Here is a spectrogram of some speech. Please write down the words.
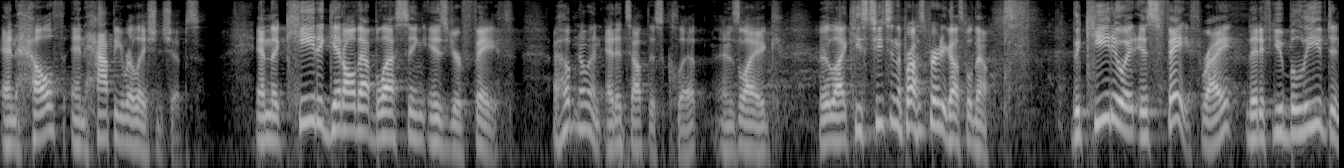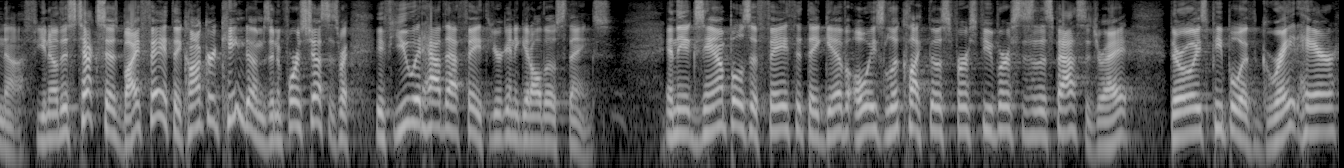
and health and happy relationships. And the key to get all that blessing is your faith. I hope no one edits out this clip and is like, they're like, he's teaching the prosperity gospel now. The key to it is faith, right? That if you believed enough, you know, this text says, by faith they conquered kingdoms and enforced justice, right? If you would have that faith, you're going to get all those things. And the examples of faith that they give always look like those first few verses of this passage, right? They're always people with great hair,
